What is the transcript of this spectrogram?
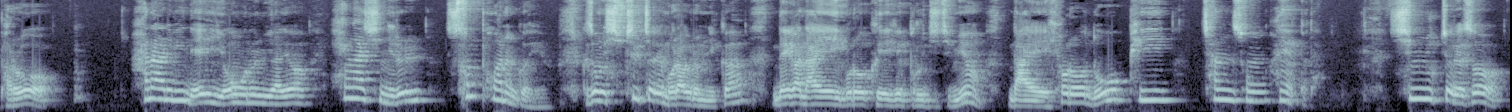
바로 하나님이 내 영혼을 위하여 행하신 일을 선포하는 거예요. 그래서 오늘 17절에 뭐라 그럽니까? 내가 나의 입으로 그에게 부르짖으며 나의 혀로 높이 찬송하였도다. 16절에서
